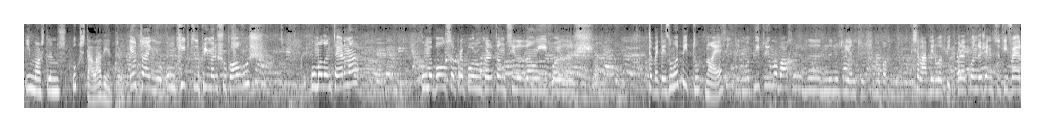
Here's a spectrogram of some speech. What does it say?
e mostra-nos o que está lá dentro. Eu tenho um kit de primeiros socorros, uma lanterna, uma bolsa para pôr o cartão de cidadão e coisas. Também tens um apito, não é? Sim, tenho um apito e uma barra de, de nutrientes. Uma barra de... Deixa lá ver o apito. Para quando a gente estiver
